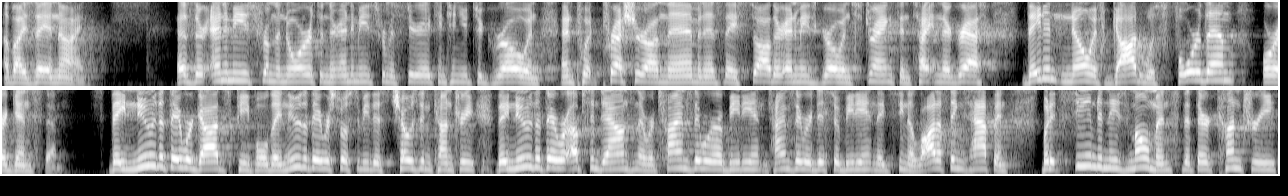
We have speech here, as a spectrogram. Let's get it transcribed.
of Isaiah 9 as their enemies from the north and their enemies from Assyria continued to grow and, and put pressure on them, and as they saw their enemies grow in strength and tighten their grasp, they didn't know if God was for them or against them. They knew that they were God's people. They knew that they were supposed to be this chosen country. They knew that there were ups and downs, and there were times they were obedient and times they were disobedient, and they'd seen a lot of things happen. But it seemed in these moments that their country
